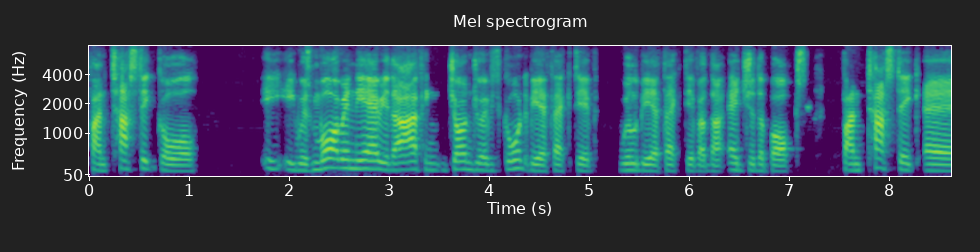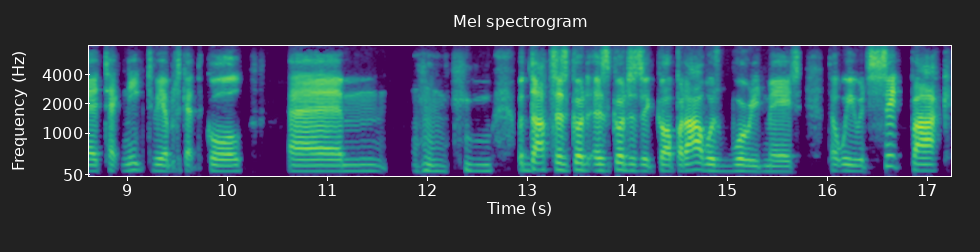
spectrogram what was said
fantastic goal. He, he was more in the area that I think John Joe, if he's going to be effective, will be effective at that edge of the box. Fantastic uh, technique to be able to get the goal. Um, but that's as good as good as it got. But I was worried, mate, that we would sit back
